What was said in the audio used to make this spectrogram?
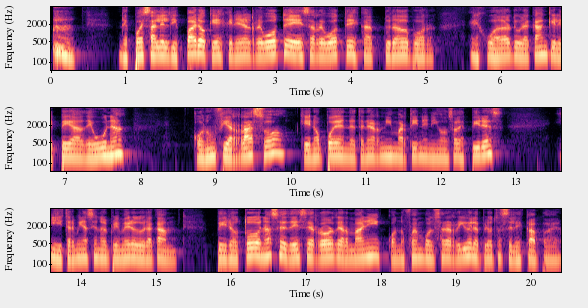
después sale el disparo que genera el rebote. Ese rebote es capturado por el jugador de Huracán que le pega de una con un fierrazo que no pueden detener ni Martínez ni González Pires y termina siendo el primero de Huracán. Pero todo nace de ese error de Armani cuando fue a embolsar arriba y la pelota se le escapa. ¿eh?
